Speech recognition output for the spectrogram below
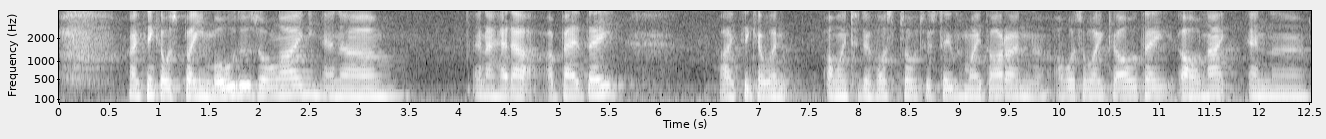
I think I was playing Modus online, and um, and I had a, a bad day. I think I went I went to the hospital to stay with my daughter, and I was awake all day, all night, and uh,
